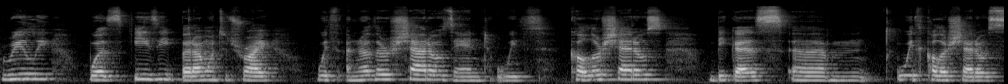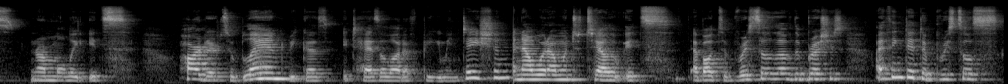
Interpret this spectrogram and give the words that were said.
really was easy but I want to try with another shadows and with color shadows because um, with color shadows normally it's harder to blend because it has a lot of pigmentation. And now what I want to tell you it's about the bristles of the brushes. I think that the bristles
